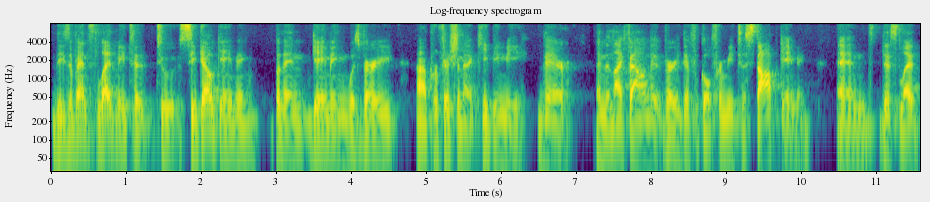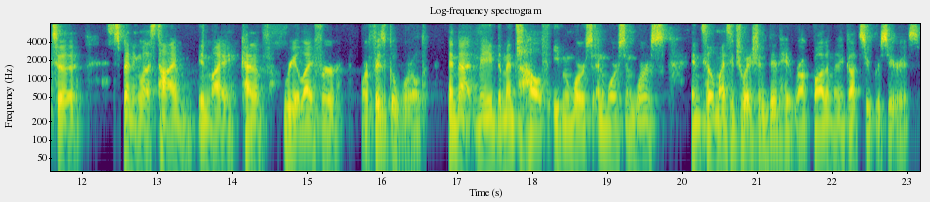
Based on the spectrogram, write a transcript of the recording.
these events led me to to seek out gaming, but then gaming was very uh, proficient at keeping me there. And then I found it very difficult for me to stop gaming, and this led to spending less time in my kind of real life or or physical world, and that made the mental health even worse and worse and worse until my situation did hit rock bottom and it got super serious.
